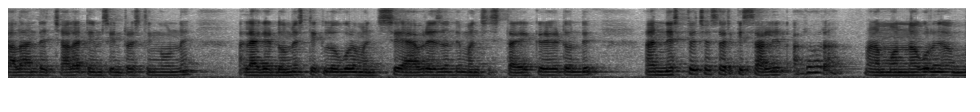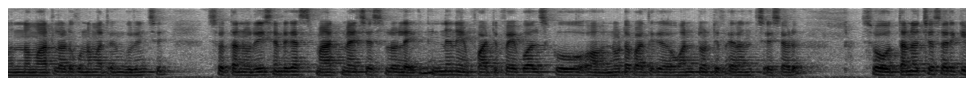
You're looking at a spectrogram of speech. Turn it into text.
చాలా అంటే చాలా టీమ్స్ ఇంట్రెస్టింగ్గా ఉన్నాయి. అలాగే డొమెస్టిక్లో కూడా మంచి యావరేజ్ ఉంది మంచి స్ట్రైక్ రేట్ ఉంది. అండ్ నెక్స్ట్ వచ్చేసరికి సలీల్ అరోరా. మనం మొన్న గురి మొన్న మాట్లాడుకున్న అతని గురించి. సో తను రీసెంట్గా స్మార్ట్ మ్యాచెస్లో లైక్ నిన్ననే ఫార్టీ ఫైవ్ బాల్స్కు నూట పాతిక వన్ ట్వంటీ ఫైవ్ రన్స్ చేశాడు. సో తను వచ్చేసరికి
